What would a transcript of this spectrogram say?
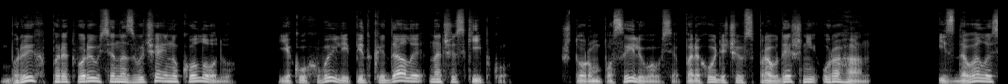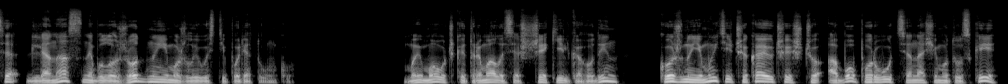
Бриг перетворився на звичайну колоду, яку хвилі підкидали, наче скіпку. Шторм посилювався, переходячи в справдешній ураган, і, здавалося, для нас не було жодної можливості порятунку. Ми мовчки трималися ще кілька годин, кожної миті чекаючи, що або порвуться наші мотузки,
